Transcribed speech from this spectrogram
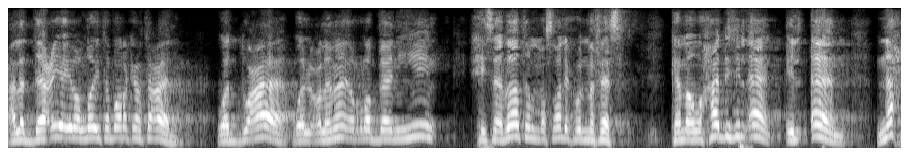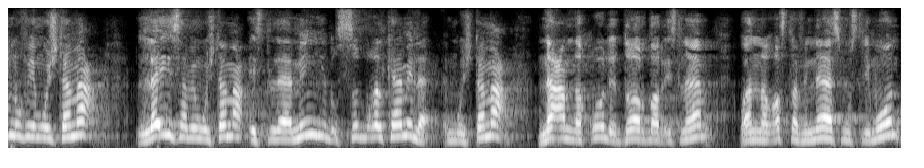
على الداعية إلى الله تبارك وتعالى والدعاء والعلماء الربانيين حسابات المصالح والمفاسد. كما هو حادث الآن. الآن نحن في مجتمع ليس بمجتمع إسلامي بالصبغة الكاملة. المجتمع نعم نقول الدار دار إسلام وأن الأصل في الناس مسلمون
